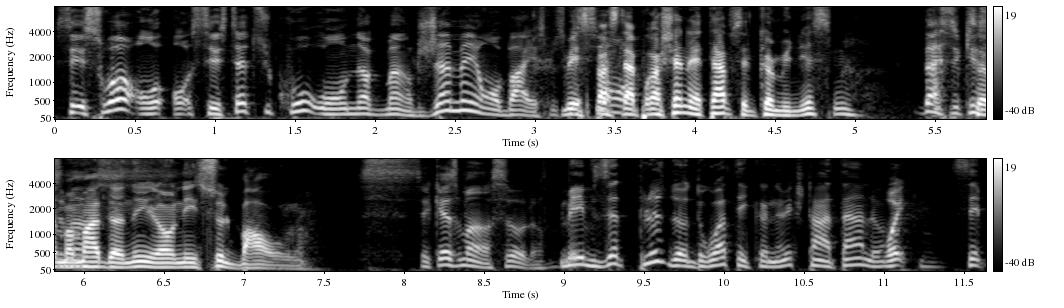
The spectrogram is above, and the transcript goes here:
c'est- soit on, on- c'est statu quo ou on augmente. Jamais on baisse. Parce Mais c'est si parce que on- la prochaine étape, c'est le communisme. Ben, c'est sais, À un quasiment- moment donné, là, on est sur le bord. là. C'est quasiment ça. Là. Mais vous êtes plus de droite économique, je t'entends, là. Oui. C'est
